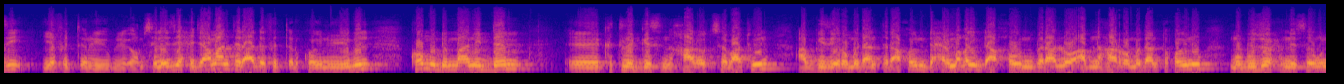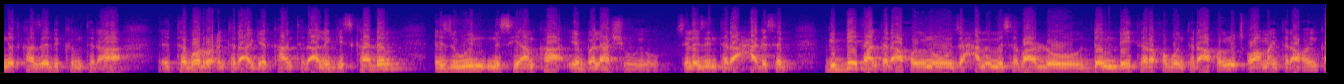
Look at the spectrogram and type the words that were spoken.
እዚ የፍጥር እዩ ይብሉ እዮም። ስለዚ ሕጃማ እንተ ደፍጥር ኮይኑ ይብል ከምኡ ድማ ደም ክትልግስ ንካልኦት ሰባት እውን ኣብ ግዜ ሮሞዳን እተ ኮይኑ ድሕሪ መቕሪብ ዳኣ ክኸውን እበር ኣለዎ ኣብ ነሃር ሮሞዳን እንተኮይኑ ምብዙሕ ንሰውነትካ ዘድክም እተ ተበሩዕ እተ ጌርካ እተ ለጊስካ ደም እዚ እውን ንስያምካ የበላሽው እዩ። ስለዚ እንተ ሓደ ሰብ ግዴታ እንተ ኮይኑ ዝሓመመ ሰብ ኣሎ ደም ደይተረኸቦ እንተ ኮይኑ ጸዋማይ እንተ ኮይንካ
